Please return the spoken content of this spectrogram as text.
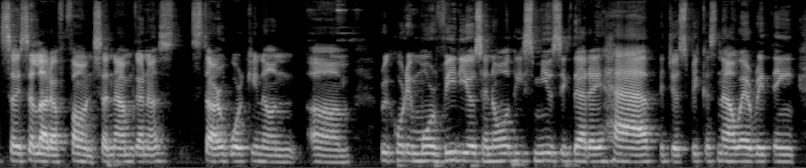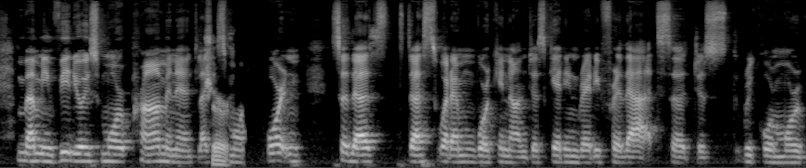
so it's a lot of fun. So now I'm gonna start working on um, recording more videos and all this music that I have, just because now everything, I mean, video is more prominent, like it's more important. So that's that's what I'm working on, just getting ready for that. So just record more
